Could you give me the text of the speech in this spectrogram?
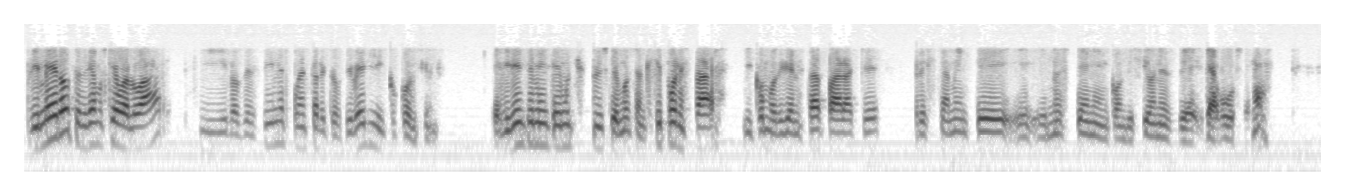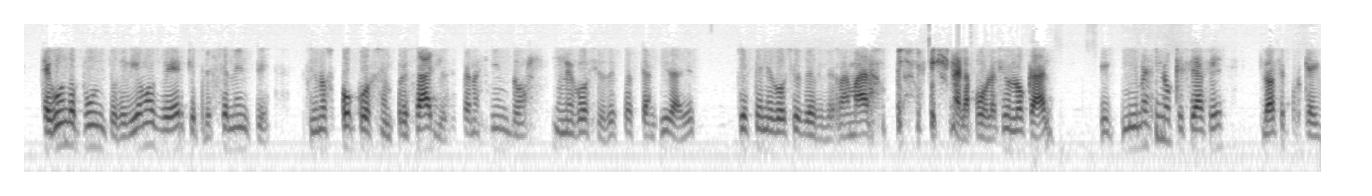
Primero tendríamos que evaluar si los delfines pueden estar en cautiverio y en qué condiciones. Evidentemente hay muchos estudios que demuestran que sí pueden estar y cómo deberían estar para que precisamente eh, no estén en condiciones de, de abuso, ¿no? Segundo punto, debíamos ver que precisamente si unos pocos empresarios están haciendo un negocio de estas cantidades, que este negocio debe derramar a la población local me imagino que se hace, lo hace porque hay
